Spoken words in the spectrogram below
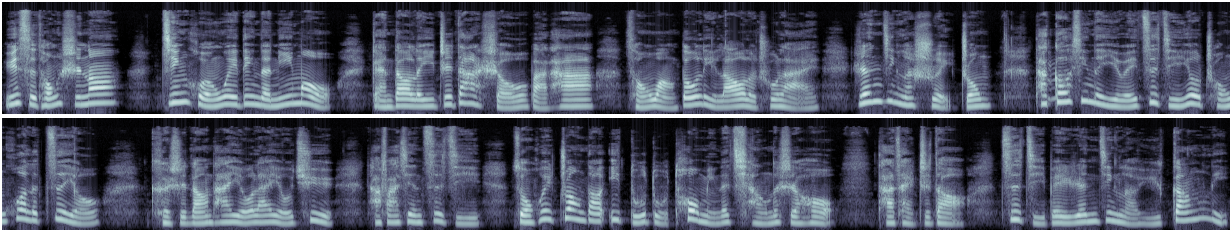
与此同时呢，惊魂未定的尼莫感到了一只大手把他从网兜里捞了出来，扔进了水中。他高兴的以为自己又重获了自由。可是当他游来游去，他发现自己总会撞到一堵堵透明的墙的时候。他才知道自己被扔进了鱼缸里。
